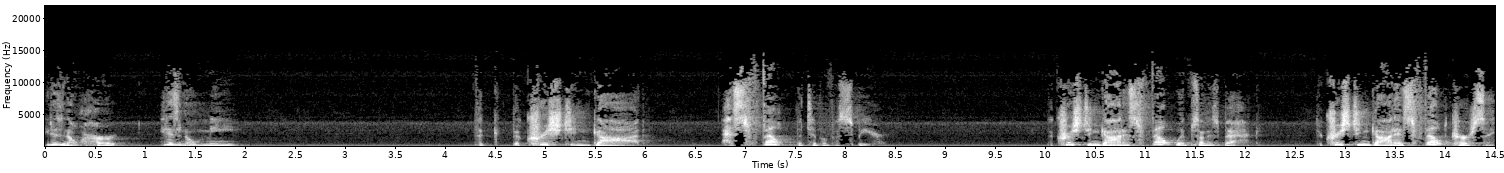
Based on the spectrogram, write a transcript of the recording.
he doesn't know hurt, he doesn't know me. The, the Christian God has felt the tip of a spear. The Christian God has felt whips on his back. The Christian God has felt cursing.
